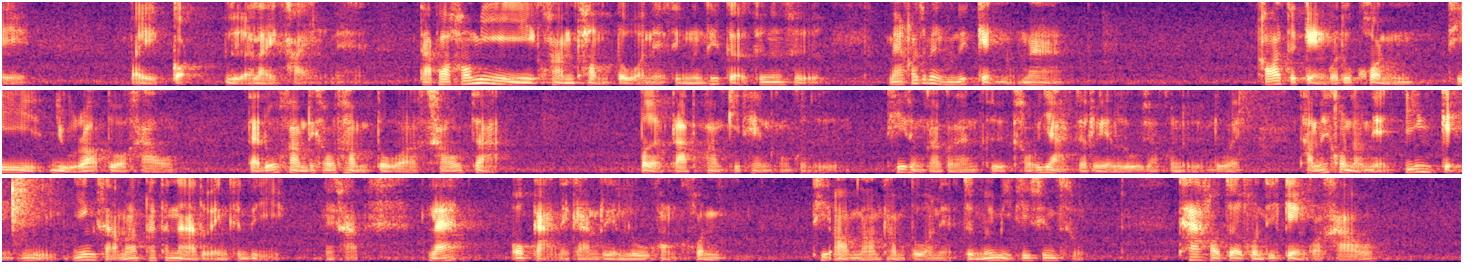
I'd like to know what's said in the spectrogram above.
ไปกดหรืออะไรใครนะฮะแต่พอเขามีความถ่อมตัวเนี่ยสิ่งหนึ่งที่เกิดขึ้นก็คือ แม้เขาจะเป็นคนที่เก่งมากๆ เขาอาจจะเก่งกว่าทุกคนที่อยู่รอบตัวเขา แต่ด้วยความที่เขาถ่อมตัวเขาจะเปิดรับความคิดเห็นของคนอื่น ที่สำคัญกว่านั้นคือเขาอยากจะเรียนรู้จากคนอื่นด้วยทำให้คนเหล่านี้ยิ่งเก่งขึ้นอีกยิ่งสามารถพัฒนาตัวเองขึ้นไปอีกนะครับ และโอกาสในการเรียนรู้ของคนที่อ่อมน้อมทำตัวเนี่ยจึงไม่มีที่สิ้นสุด ถ้าเขาเจอคนที่เก่งกว่าเขา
